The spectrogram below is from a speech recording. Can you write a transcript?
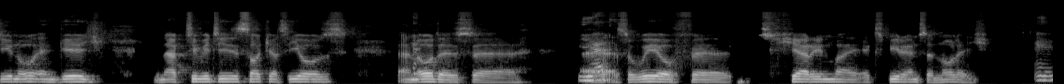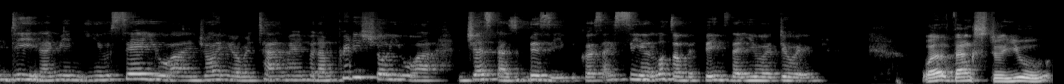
you know, engage in activities such as yours and others. Uh, yes. Uh, as a way of uh, sharing my experience and knowledge. Indeed. I mean, you say you are enjoying your retirement, but I'm pretty sure you are just as busy because I see a lot of the things that you are doing. Well, thanks to you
